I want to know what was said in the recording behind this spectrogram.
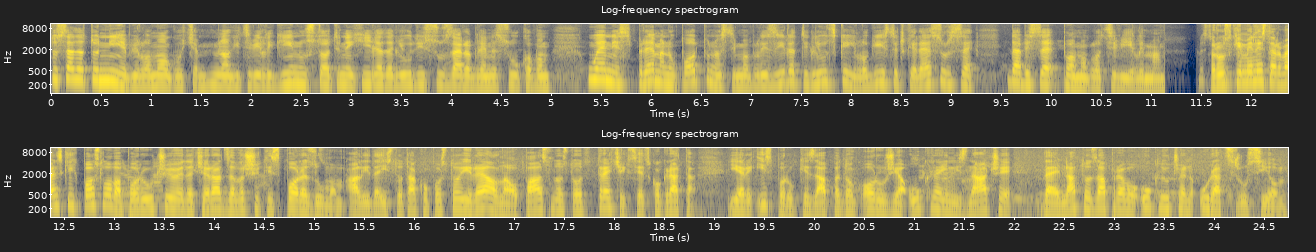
Do sada to nije bilo moguće. Mnogi civili ginu, stotine hiljada ljudi su zarobljene sukobom. UN je spreman u potpunosti mobilizirati ljudske i logističke resurse da bi se pomoglo civilima. Ruski ministar vanjskih poslova poručio je da će rat završiti sporazumom, ali da isto tako postoji realna opasnost od trećeg svjetskog rata, jer isporuke zapadnog oružja Ukrajini znače da je NATO zapravo uključen u rat s Rusijom.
